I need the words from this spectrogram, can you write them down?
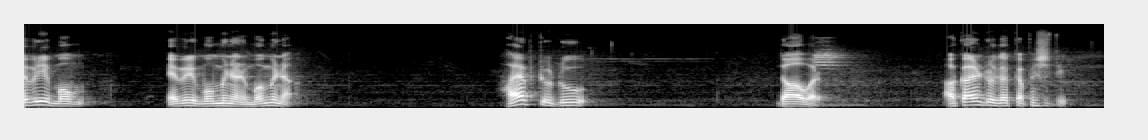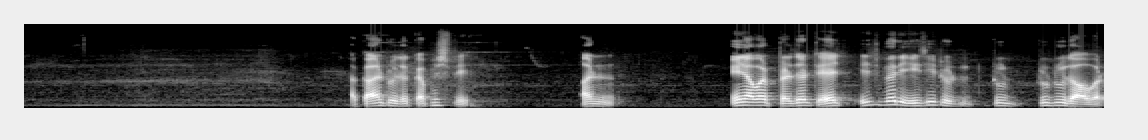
every Mu'min and Mu'mina have to do dawah according to the capacity. according to the capacity. And in our present age, it's very easy to do the hour,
